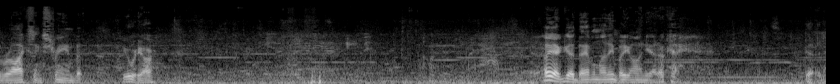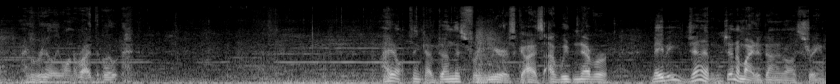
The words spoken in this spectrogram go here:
relaxing stream, but here we are. Oh yeah, good. They haven't let anybody on yet. Okay. Good. I really want to ride the boat. I don't think I've done this for years, guys. I, we've never, maybe Jenna, Jenna might have done it on stream.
